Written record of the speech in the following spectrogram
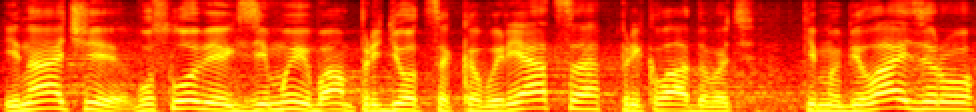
Иначе в условиях зимы вам придется ковыряться, прикладывать к иммобилайзеру.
